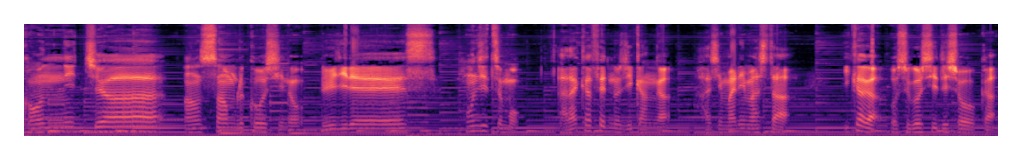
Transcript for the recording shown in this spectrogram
こんにちは。アンサンブル講師のルイディです。本日もアラカフェの時間が始まりました。いかがお過ごしでしょうか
